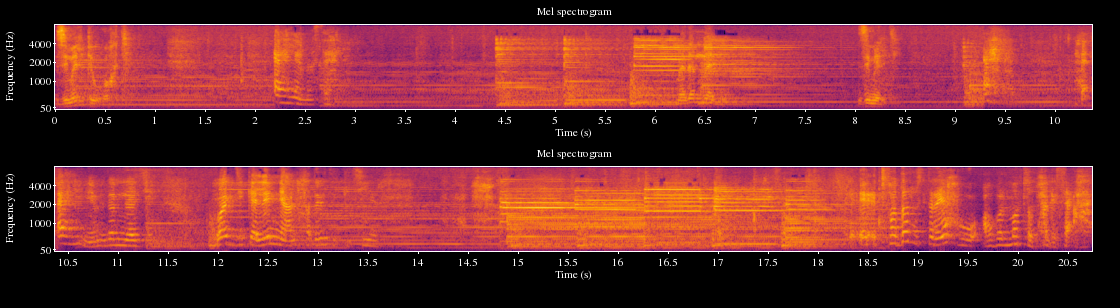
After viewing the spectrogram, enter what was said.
زميلتي وأختي. أهلا وسهلا. مدام نادية زميلتي. أهلا. يا مدام ناديه ودي كلمني عن حضرتك كتير. اتفضلوا استريحوا عقبال ما اطلب حاجة ساقعة.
